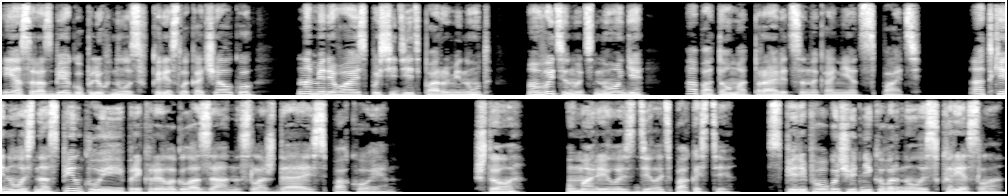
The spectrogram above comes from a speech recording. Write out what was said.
Я с разбегу плюхнулась в кресло-качалку, намереваясь посидеть пару минут, вытянуть ноги, а потом отправиться, наконец, спать. Откинулась на спинку и прикрыла глаза, наслаждаясь покоем. «Что? Уморилась сделать пакости?» С перепугу чуть не ковырнулась с кресла.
